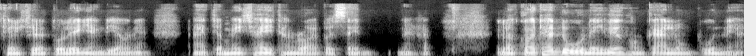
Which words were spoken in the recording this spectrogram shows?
เชิงเชิงตัวเลขอย่างเดียวเนี่ย อาจจะไม่ใช่ทั้งร้อยเปอร์เซ็นต์นะครับ แล้วก็ถ้าดูในเรื่องของการลงทุนเนี่ย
